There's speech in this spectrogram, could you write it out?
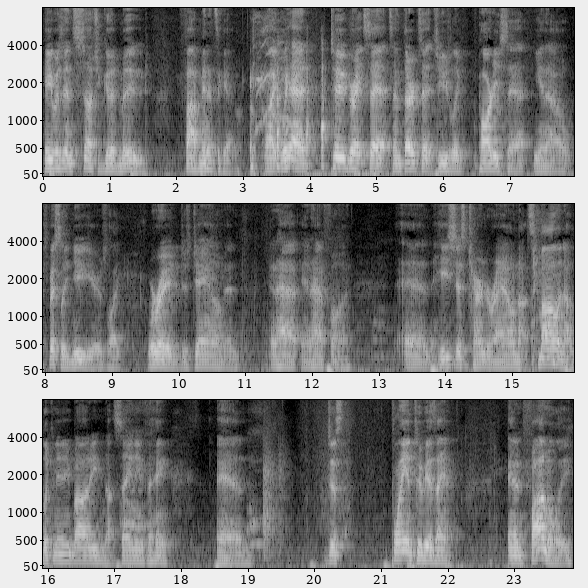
he was in such a good mood five minutes ago. Like we had two great sets, and third set's usually party set. You know, especially New Year's. Like we're ready to just jam and and have and have fun. And he's just turned around, not smiling, not looking at anybody, not saying anything, and just playing to his amp. And finally,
